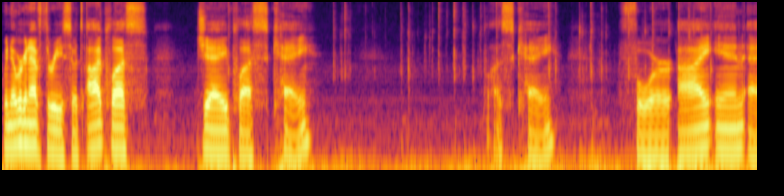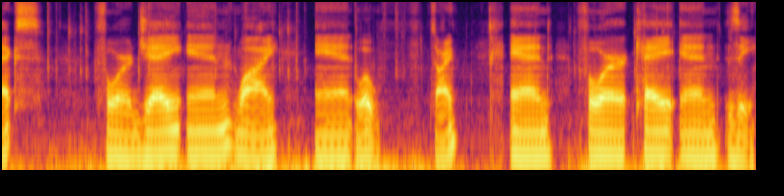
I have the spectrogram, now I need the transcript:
we know we're going to have 3, so it's i plus j plus k plus k for i in x for J N Y and whoa, sorry, and for K N Z.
